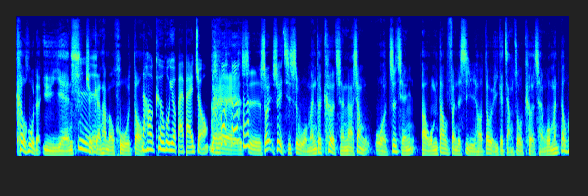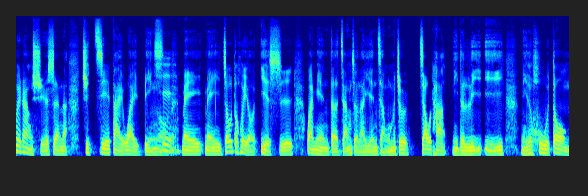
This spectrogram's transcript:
客户的语言去跟他们互动，然后客户又百百种，对，是，所以，所以其实我们的课程啊，像我之前啊，我们大部分的系哈都有一个讲座课程，我们都会让学生呢去接待外宾哦，是，每每周都会有夜师外面的讲者来演讲，我们就教他你的礼仪、你的互动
